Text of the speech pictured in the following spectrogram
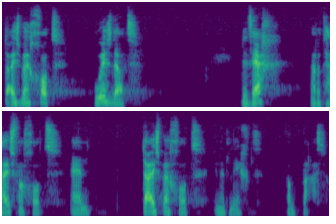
Thuis bij God. Hoe is dat? De weg naar het huis van God en thuis bij God in het licht van Pasen.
